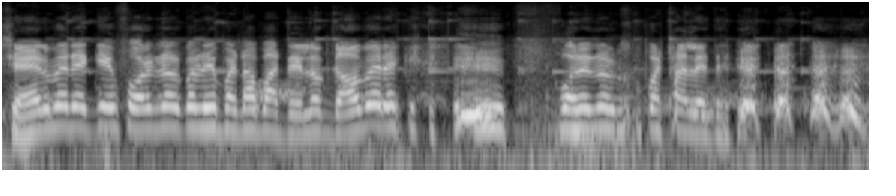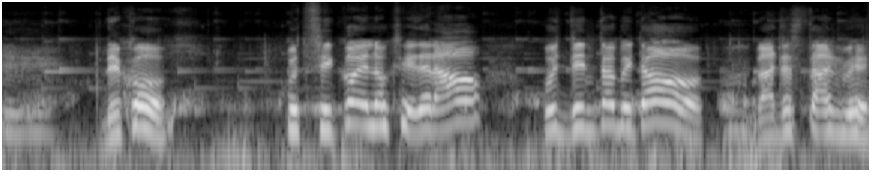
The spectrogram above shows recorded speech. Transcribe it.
शहर में रह के फॉरेनर को नहीं पटा पाते लोग गाँव में रह के फॉरेनर को पटा लेते। देखो कुछ सीखो ये लोग से इधर आओ कुछ दिन तो बिताओ राजस्थान में।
